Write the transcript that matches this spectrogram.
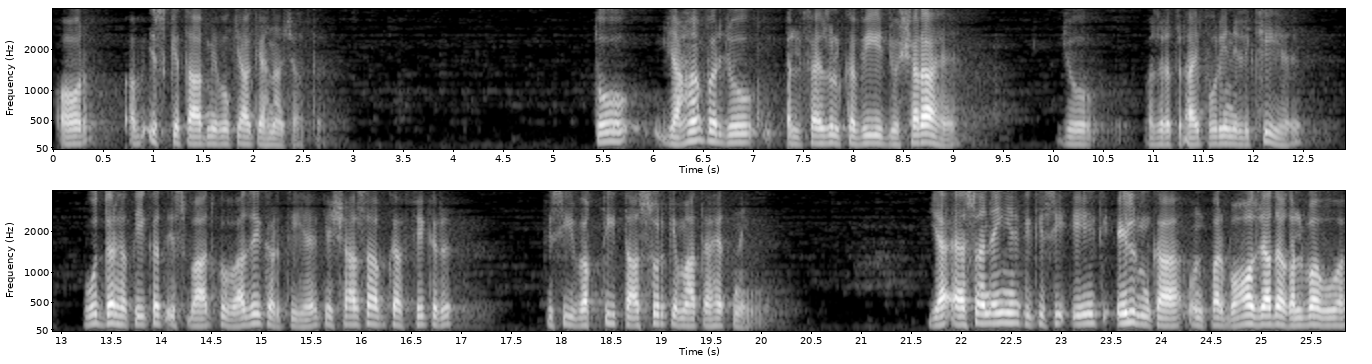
اور اب اس کتاب میں وہ کیا کہنا چاہتا ہے۔ تو یہاں پر جو الفیض الکبیر جو شرح ہے، جو حضرت رائے پوری نے لکھی ہے، وہ در حقیقت اس بات کو واضح کرتی ہے کہ شاہ صاحب کا فکر کسی وقتی تأثر کے ماتحت نہیں ہے۔ یا ایسا نہیں ہے کہ کسی ایک علم کا ان پر بہت زیادہ غلبہ ہوا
